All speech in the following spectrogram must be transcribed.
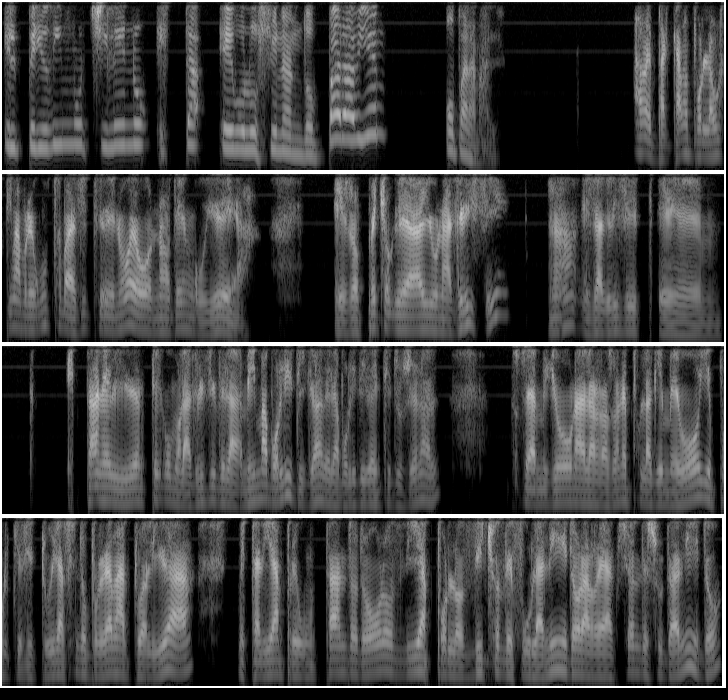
¿el periodismo chileno está evolucionando para bien o para mal? A ver, partamos por la última pregunta para decirte de nuevo, no tengo idea. Eh, sospecho que hay una crisis. ¿ah? Esa crisis eh, es tan evidente como la crisis de la misma política, de la política institucional. Entonces, a mí yo una de las razones por la que me voy es porque si estuviera haciendo un programa de actualidad, me estarían preguntando todos los días por los dichos de fulanito, la reacción de sutanito,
